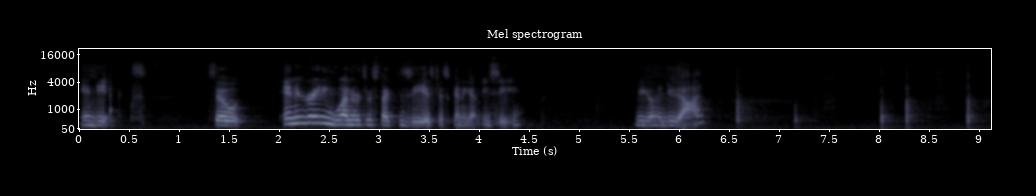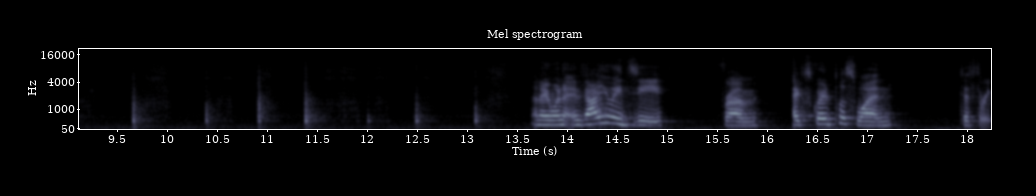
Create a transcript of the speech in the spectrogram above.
and dx. So integrating 1 with respect to z is just going to get me z. Let me go ahead and do that. And I want to evaluate z from x squared plus 1 to 3.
